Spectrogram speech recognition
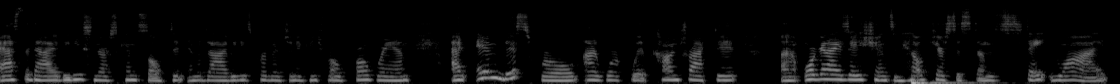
as the diabetes nurse consultant in the Diabetes Prevention and Control Program. And in this role, I work with contracted uh, organizations and healthcare systems statewide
